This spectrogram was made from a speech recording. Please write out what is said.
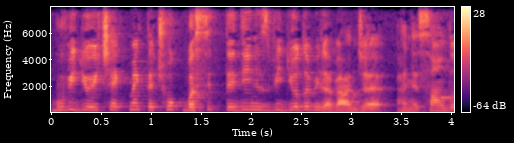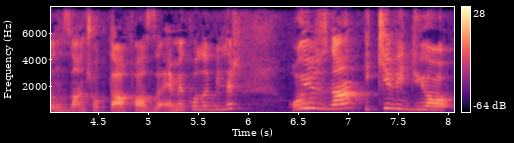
bu videoyu çekmek de çok basit dediğiniz videoda bile bence hani sandığınızdan çok daha fazla emek olabilir. O yüzden iki video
